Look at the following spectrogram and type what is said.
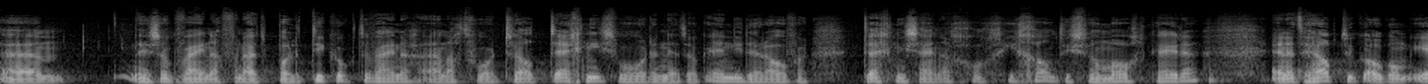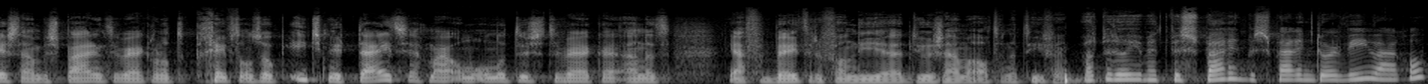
Um, er is ook weinig vanuit de politiek ook te weinig aandacht voor. Terwijl technisch, we hoorden net ook Andy daarover, technisch zijn er gewoon gigantisch veel mogelijkheden. En het helpt natuurlijk ook om eerst aan besparing te werken, want dat geeft ons ook iets meer tijd, zeg maar, om ondertussen te werken aan het ja, verbeteren van die uh, duurzame alternatieven. Wat bedoel je met besparing? Besparing door wie? Waarop?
